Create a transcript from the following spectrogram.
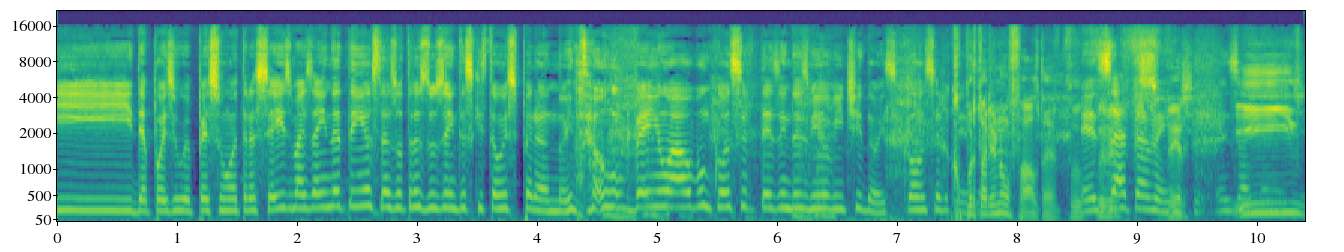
E depois o EP são outras seis, mas ainda tem as, as outras 200 que estão esperando. Então vem o álbum com certeza em 2022, com certeza. Repertório não falta, por, exatamente, por exatamente. E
